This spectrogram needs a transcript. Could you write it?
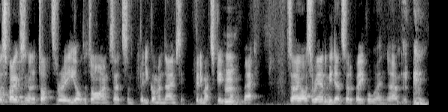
was focusing on the top three all the time. So it's some pretty common names that pretty much keep Mm. coming back. So I surrounded me that sort of people, and um,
